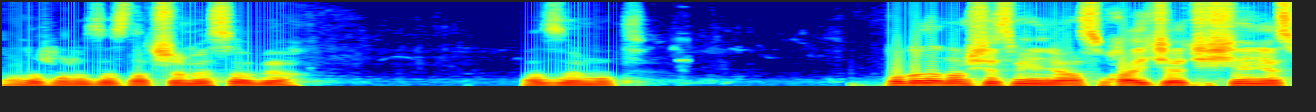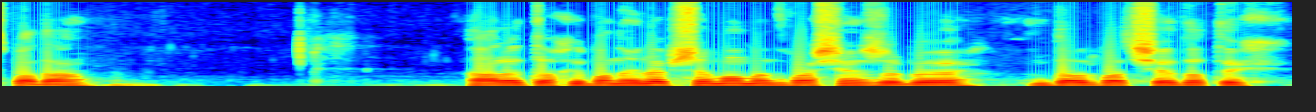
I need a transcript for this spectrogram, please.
No już może zaznaczymy sobie azymut. Pogoda nam się zmienia, słuchajcie, ciśnienie spada. Ale to chyba najlepszy moment właśnie, żeby dorwać się do tych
